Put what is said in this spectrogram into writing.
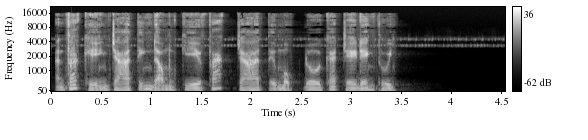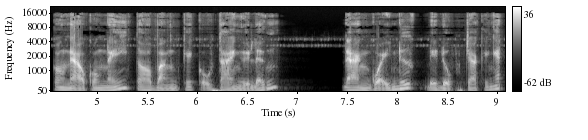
anh phát hiện ra tiếng động kia phát ra từ một đôi cá trê đen thui. Con nào con nấy to bằng cái cổ tay người lớn, Đang quẩy nước để đục ra cái ngách,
